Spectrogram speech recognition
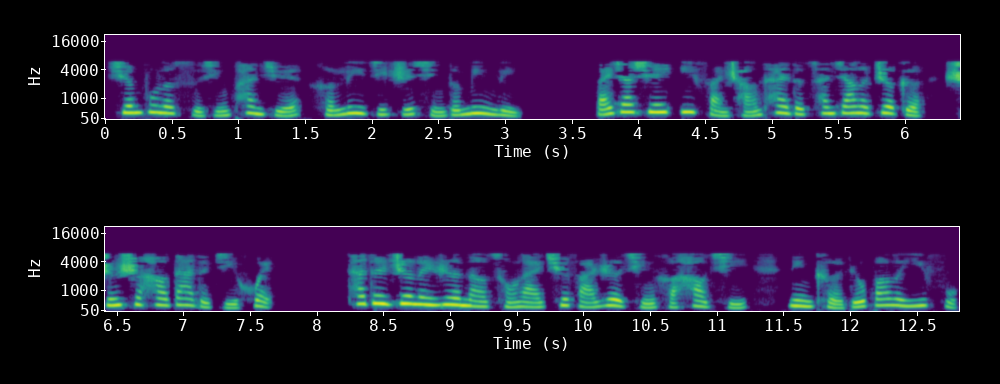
宣布了死刑判决和立即执行的命令。白嘉轩一反常态的参加了这个声势浩大的集会。他对这类热闹从来缺乏热情和好奇，宁可丢包了衣服，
